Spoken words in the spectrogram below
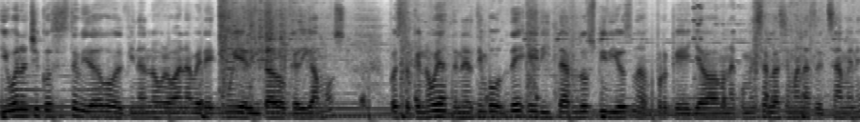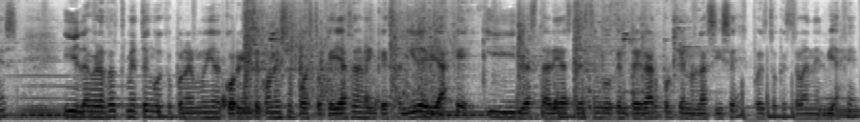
Y bueno chicos, este video al final no lo van a ver muy editado que digamos, puesto que no voy a tener tiempo de editar los vídeos porque ya van a comenzar las semanas de exámenes y la verdad me tengo que poner muy al corriente con eso, puesto que ya saben que salí de viaje y las tareas las tengo que entregar porque no las hice, puesto que estaba en el viaje.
